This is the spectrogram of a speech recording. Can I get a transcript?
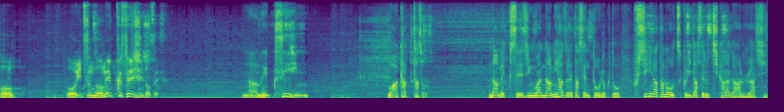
お？あいつナメック星人だぜ。ナメック星人？わかったぞ。ナメック星人は並外れた戦闘力と不思議な球を作り出せる力があるらしい。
